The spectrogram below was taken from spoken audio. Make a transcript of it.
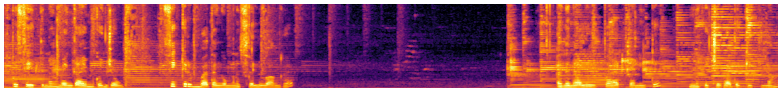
உப்பு சேர்த்துனா வெங்காயம் கொஞ்சம் சீக்கிரம் வதங்கும்னு சொல்லுவாங்க. அதனால் உப்பு ஆட் பண்ணிவிட்டு இன்னும் கொஞ்சம் வதக்கிக்கலாம்.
